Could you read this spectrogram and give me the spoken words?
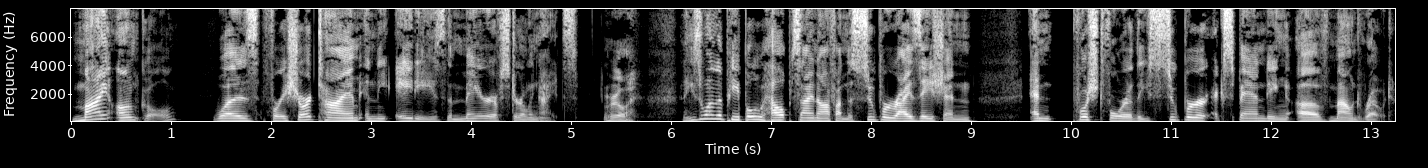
My uncle was for a short time in the 80s the mayor of Sterling Heights. Really? And he's one of the people who helped sign off on the superization and pushed for the super expanding of Mound Road.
